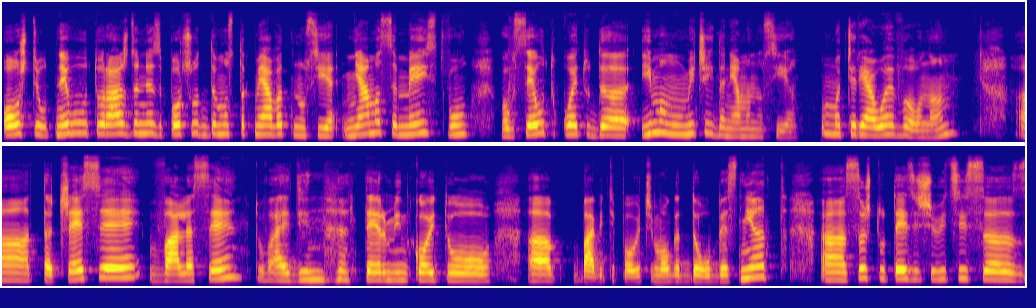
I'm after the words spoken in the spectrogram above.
още от неговото раждане започват да му стъкмяват носия. Няма семейство в селото, което да има момиче и да няма носия. Материала е вълна. А, тъче се, валя се. Това е един термин, който а, бабите повече могат да обяснят. А, също тези шевици са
